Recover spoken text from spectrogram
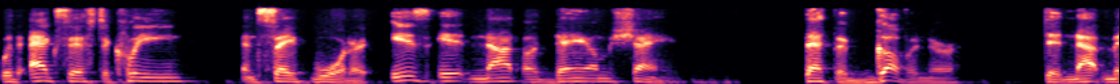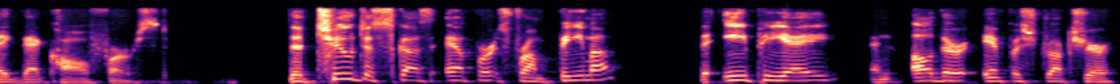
with access to clean and safe water. Is it not a damn shame that the governor did not make that call first. The two discuss efforts from FEMA, the EPA, and other infrastructure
